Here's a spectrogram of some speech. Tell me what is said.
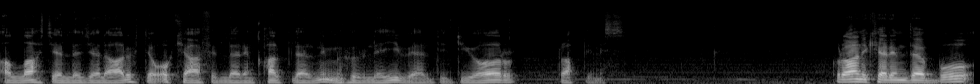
Allah Celle Celaluhu de o kafirlerin kalplerini mühürleyi verdi diyor Rabbimiz. Kur'an-ı Kerim'de bu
